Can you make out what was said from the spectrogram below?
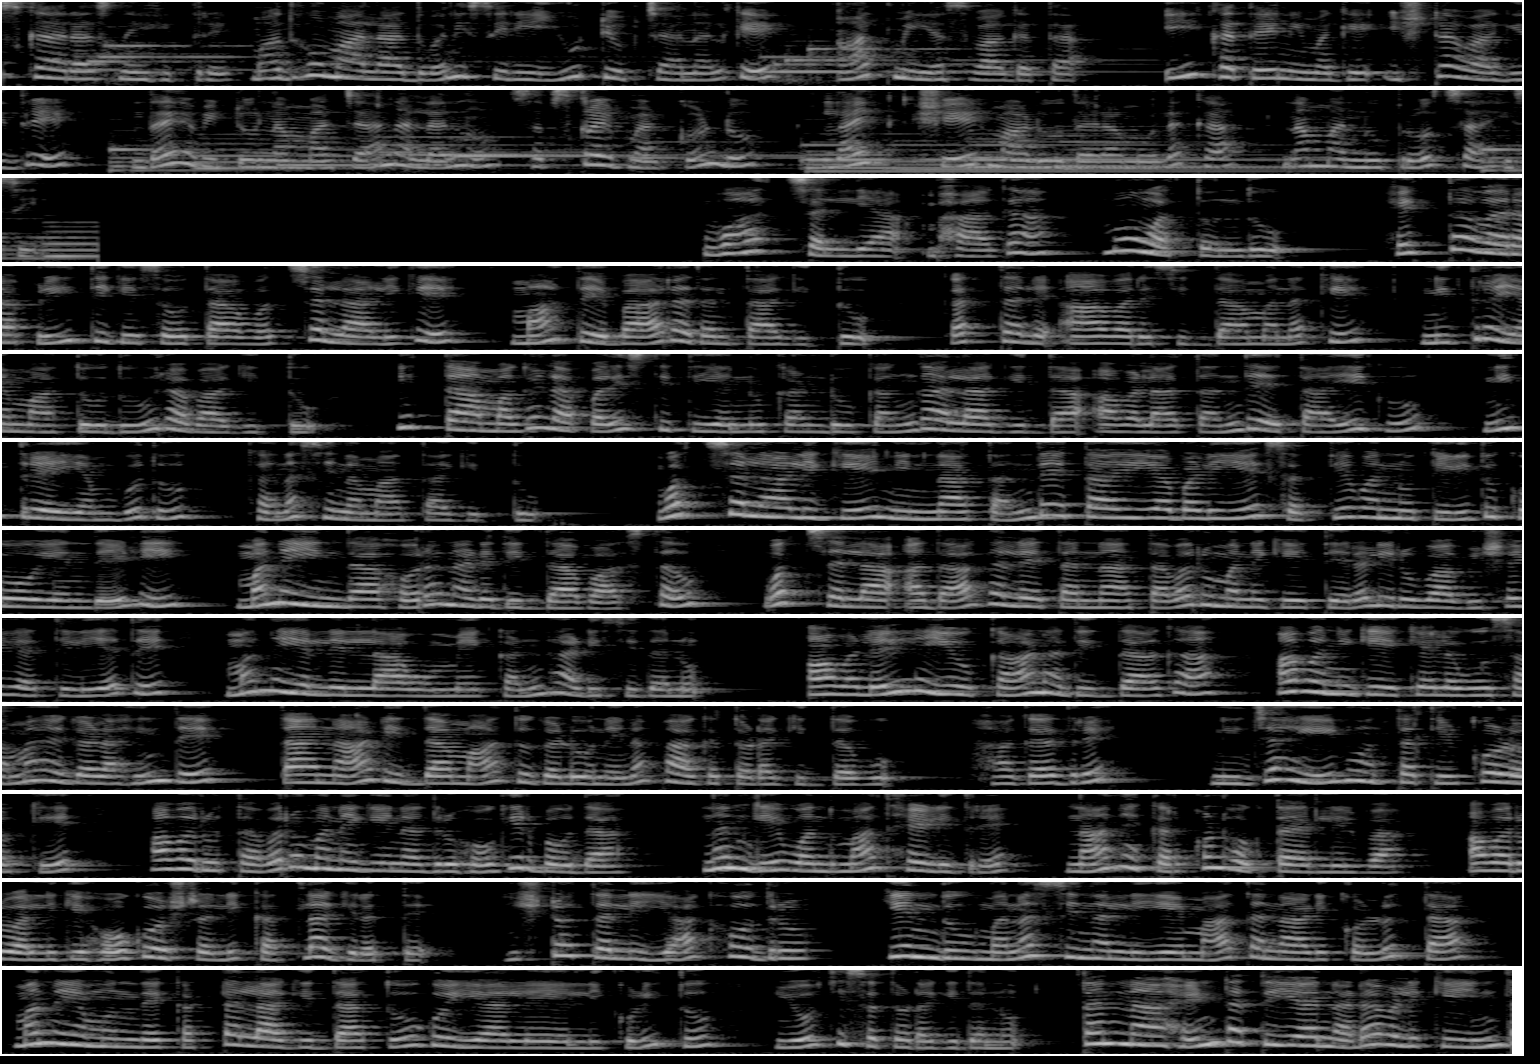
ನಮಸ್ಕಾರ ಸ್ನೇಹಿತರೆ, ಮಧುಮಾಲಾ ಧ್ವನಿಸಿರಿ ಯೂಟ್ಯೂಬ್ ಚಾನಲ್ಗೆ ಆತ್ಮೀಯ ಸ್ವಾಗತ. ಈ ಕತೆ ನಿಮಗೆ ಇಷ್ಟವಾಗಿದ್ರೆ ದಯವಿಟ್ಟು ನಮ್ಮ ಚಾನಲ್ ಅನ್ನು ಸಬ್ಸ್ಕ್ರೈಬ್ ಮಾಡಿಕೊಂಡು ಲೈಕ್, ಶೇರ್ ಮಾಡುವುದರ ಮೂಲಕ ನಮ್ಮನ್ನು ಪ್ರೋತ್ಸಾಹಿಸಿ. ವಾತ್ಸಲ್ಯ ಭಾಗ ಮೂವತ್ತೊಂದು. ಹೆತ್ತವರ ಪ್ರೀತಿಗೆ ಸೋತ ವತ್ಸಲಾಳಿಗೆ ಮಾತೆ ಬಾರದಂತಾಗಿತ್ತು. ಕತ್ತಲೆ ಆವರಿಸಿದ್ದ ಮನಕ್ಕೆ ನಿದ್ರೆಯ ಮಾತು ದೂರವಾಗಿತ್ತು. ಇತ್ತ ಮಗಳ ಪರಿಸ್ಥಿತಿಯನ್ನು ಕಂಡು ಕಂಗಾಲಾಗಿದ್ದ ಅವಳ ತಂದೆ ತಾಯಿಗೂ ನಿದ್ರೆ ಎಂಬುದು ಕನಸಿನ ಮಾತಾಗಿತ್ತು. ವತ್ಸಲಾಳಿಗೆ ನಿನ್ನ ತಂದೆ ತಾಯಿಯ ಬಳಿಯೇ ಸತ್ಯವನ್ನು ತಿಳಿದುಕೋ ಎಂದೇಳಿ ಮನೆಯಿಂದ ಹೊರ ನಡೆದಿದ್ದ ವಾಸ್ತವ್, ವತ್ಸಲ ಅದಾಗಲೇ ತನ್ನ ತವರು ಮನೆಗೆ ತೆರಳಿರುವ ವಿಷಯ ತಿಳಿಯದೆ ಮನೆಯಲ್ಲೆಲ್ಲ ಒಮ್ಮೆ ಕಣ್ಣಾಡಿಸಿದನು. ಅವಳೆಲ್ಲಿಯೂ ಕಾಣದಿದ್ದಾಗ ಅವನಿಗೆ ಕೆಲವು ಸಮಯಗಳ ಹಿಂದೆ ತಾನಾಡಿದ್ದ ಮಾತುಗಳು ನೆನಪಾಗತೊಡಗಿದ್ದವು. ಹಾಗಾದ್ರೆ ನಿಜ ಏನು ಅಂತ ತಿಳ್ಕೊಳ್ಳೋಕೆ ಅವರು ತವರು ಮನೆಗೇನಾದರೂ ಹೋಗಿರ್ಬೋದಾ? ನನಗೆ ಒಂದು ಮಾತು ಹೇಳಿದರೆ ನಾನೇ ಕರ್ಕೊಂಡು ಹೋಗ್ತಾ ಇರಲಿಲ್ವಾ? ಅವರು ಅಲ್ಲಿಗೆ ಹೋಗುವಷ್ಟರಲ್ಲಿ ಕತ್ಲಾಗಿರತ್ತೆ. ಇಷ್ಟೊತ್ತಲ್ಲಿ ಯಾಕೆ ಹೋದ್ರು? ಎಂದು ಮನಸ್ಸಿನಲ್ಲಿಯೇ ಮಾತನಾಡಿಕೊಳ್ಳುತ್ತಾ ಮನೆಯ ಮುಂದೆ ಕಟ್ಟಲಾಗಿದ್ದ ತೂಗುಯ್ಯಾಲೆಯಲ್ಲಿ ಕುಳಿತು ಯೋಚಿಸತೊಡಗಿದನು. ತನ್ನ ಹೆಂಡತಿಯ ನಡವಳಿಕೆಯಿಂದ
